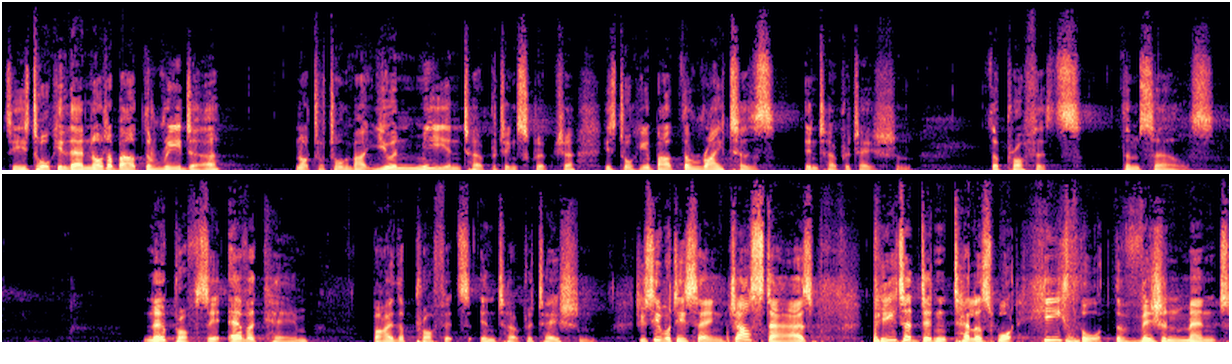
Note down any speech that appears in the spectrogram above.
See, he's talking there not about the reader, not talking about you and me interpreting Scripture, he's talking about the writer's interpretation, the prophets themselves. No prophecy ever came by the prophet's interpretation. Do you see what he's saying? Just as Peter didn't tell us what he thought the vision meant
